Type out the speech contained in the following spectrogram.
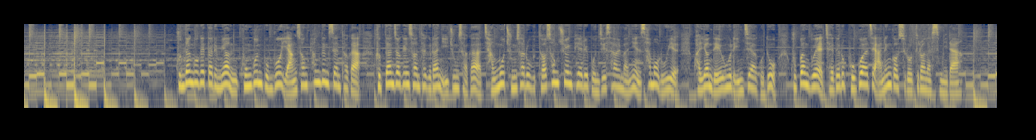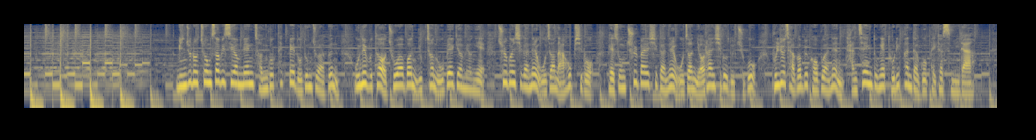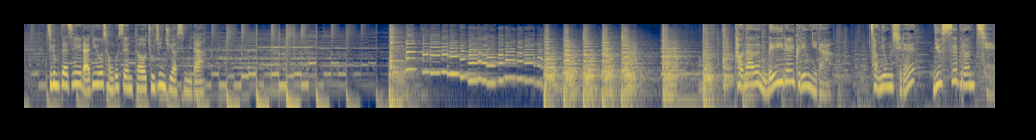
군 당국에 따르면 공군 본부 양성평등센터가 극단적인 선택을 한 이중사가 장모 중사로부터 성추행 피해를 본 지 사흘 만인 3월 5일 관련 내용을 인지하고도 국방부에 제대로 보고하지 않은 것으로 드러났습니다. 민주노총 서비스연맹 전국 택배 노동조합은 오늘부터 조합원 6,500여 명의 출근 시간을 오전 9시로 배송 출발 시간을 오전 11시로 늦추고 분류 작업을 거부하는 단체 행동에 돌입한다고 밝혔습니다. 지금까지 라디오 정보센터 조진주였습니다. 더 나은 내일을 그립니다. 정용실의 뉴스 브런치.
